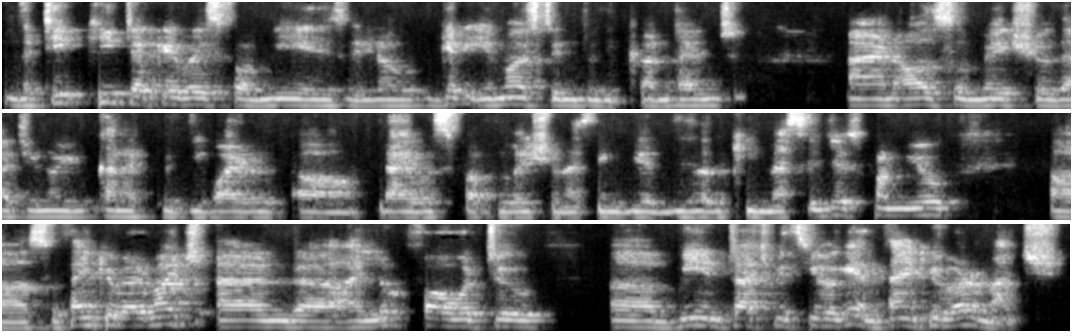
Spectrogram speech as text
the key, key takeaways for me is you know get immersed into the content and also make sure that you know you connect with the wider uh, diverse population. I think these are the key messages from you. Uh, so thank you very much, and uh, I look forward to uh, be in touch with you again. Thank you very much.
